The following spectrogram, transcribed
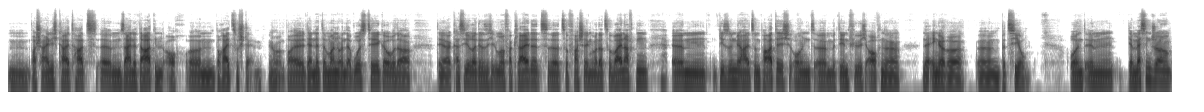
Wahrscheinlichkeit hat, ähm, seine Daten auch ähm, bereitzustellen. Ja, weil der nette Mann an der Wursttheke oder der Kassierer, der sich immer verkleidet äh, zu Fasching oder zu Weihnachten, ähm, die sind mir halt sympathisch und äh, mit denen führe ich auch eine, eine engere äh, Beziehung. Und ähm, der Messenger,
